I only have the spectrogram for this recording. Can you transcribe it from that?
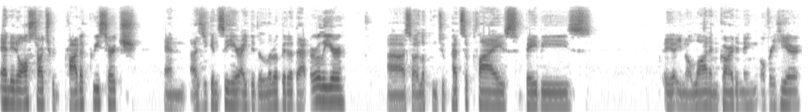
And it all starts with product research. And as you can see here, I did a little bit of that earlier. Uh, so I looked into pet supplies, babies, you know, lawn and gardening over here.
